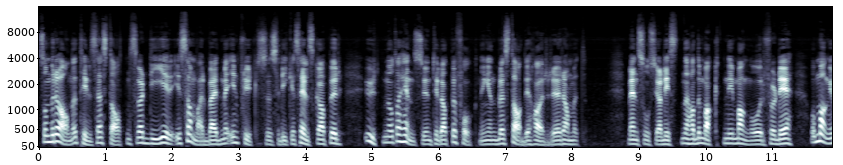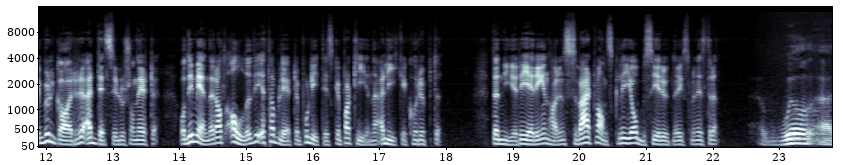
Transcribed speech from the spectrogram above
som ranet til seg statens verdier i samarbeid med innflytelsesrike selskaper, uten å ta hensyn til at befolkningen ble stadig hardere rammet. Men sosialistene hadde makten i mange år før det, og mange bulgarere er desillusjonerte. Og de mener at alle de etablerte politiske partiene er like korrupte. Den nye regjeringen har en svært vanskelig jobb, sier utenriksministeren. Will, uh,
